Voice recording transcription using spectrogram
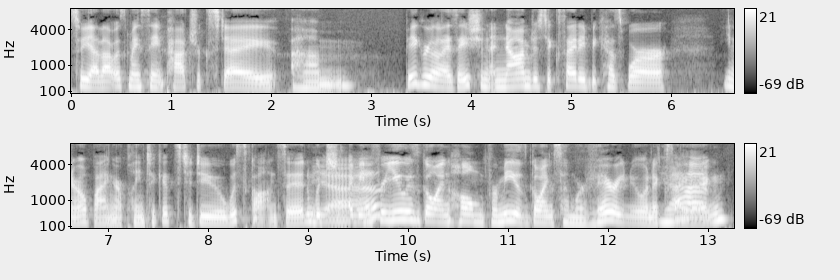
So yeah, that was my St. Patrick's Day um, big realization, and now I'm just excited because we're, you know, buying our plane tickets to do Wisconsin, which I mean, for you is going home. For me, is going somewhere very new and exciting.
